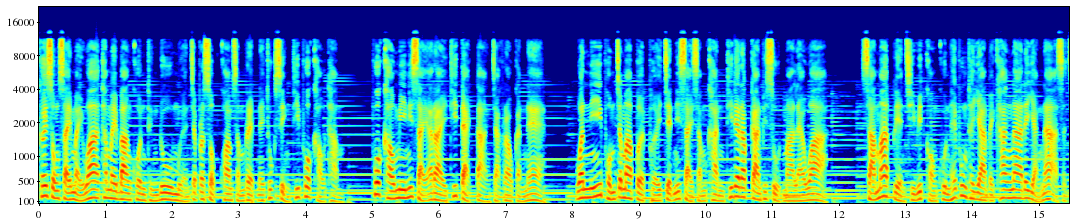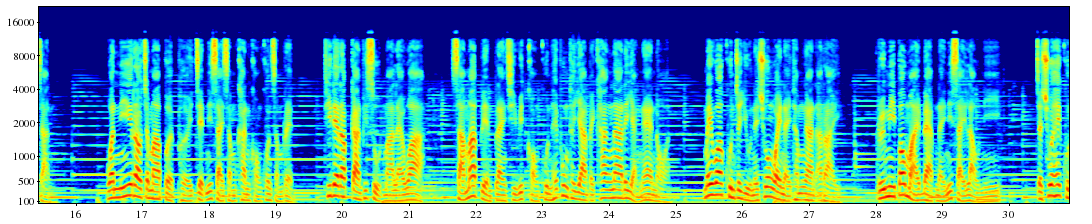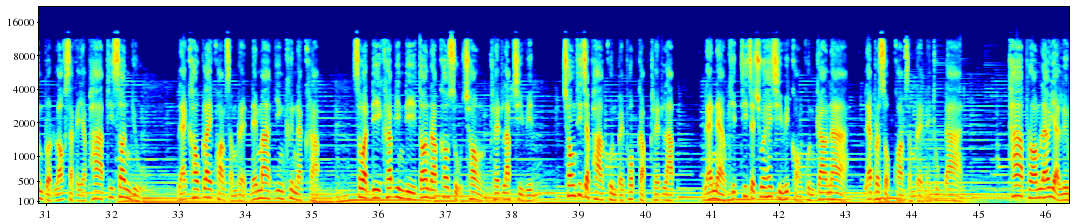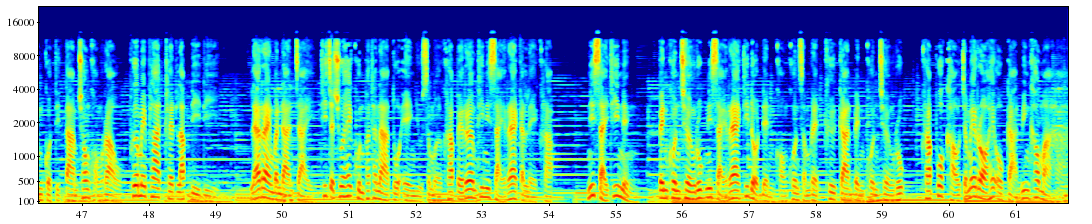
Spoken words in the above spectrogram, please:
เคยสงสัยไหมว่าทำไมบางคนถึงดูเหมือนจะประสบความสำเร็จในทุกสิ่งที่พวกเขาทำ พวกเขามีนิสัยอะไรที่แตกต่างจากเรากันแน่ วันนี้ผมจะมาเปิดเผย 7 นิสัยสำคัญที่ได้รับการพิสูจน์มาแล้วว่า สามารถเปลี่ยนชีวิตของคุณให้พุ่งทะยานไปข้างหน้าได้อย่างน่าอัศจรรย์ วันนี้เราจะมาเปิดเผย 7 นิสัยสำคัญของคนสำเร็จ ที่ได้รับการพิสูจน์มาแล้วว่า สามารถเปลี่ยนแปลงชีวิตของคุณให้พุ่งทะยานไปข้างหน้าได้อย่างแน่นอน ไม่ว่าคุณจะอยู่ในช่วงวัยไหนทำงานอะไร หรือมีเป้าหมายแบบไหนนิสัยเหล่านี้ จะช่วยให้คุณปลดล็อกศักยภาพที่ซ่อนอยู่ และเข้าใกล้ความสำเร็จได้มากยิ่งขึ้นนะครับ สวัสดีครับยินดีต้อนรับเข้าสู่ช่องเคล็ดลับชีวิต ช่องที่จะพาคุณไปพบกับเคล็ดลับ และแนวคิดที่จะช่วยให้ชีวิตของคุณก้าวหน้า และประสบความสำเร็จในทุกด้าน ถ้าพร้อมแล้วอย่าลืมกดติดตามช่องของเรา เพื่อไม่พลาดเคล็ดลับดีๆ และแรงบันดาลใจที่จะช่วยให้คุณพัฒนาตัวเองอยู่เสมอครับไปเริ่มที่นิสัยแรกกันเลยครับ นิสัยที่หนึ่ง เป็นคนเชิงรุกนิสัยแรกที่โดดเด่นของคนสำเร็จคือการเป็นคนเชิงรุก ครับพวกเขาจะไม่รอให้โอกาสวิ่งเข้ามาหา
